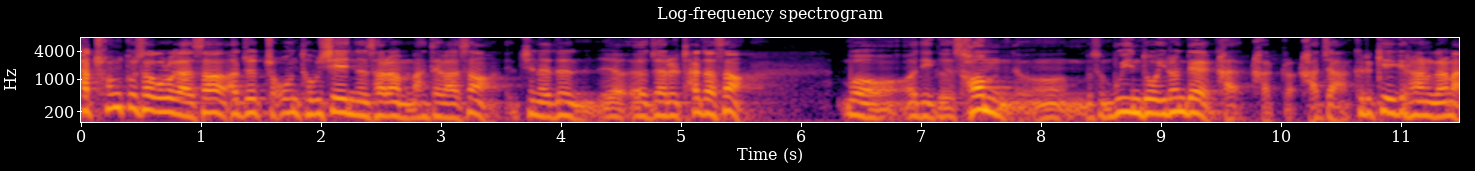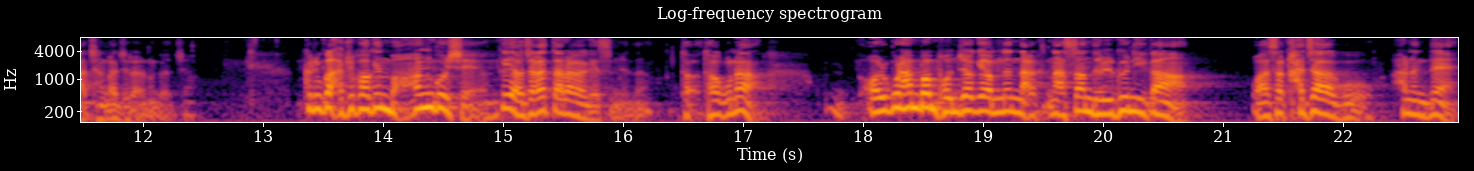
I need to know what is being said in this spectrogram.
저 촌구석으로 가서 아주 좋은 도시에 있는 사람한테 가서 지내던 여자를 찾아서 뭐 어디 그섬 어, 무슨 무인도 이런 데 가, 가, 자 그렇게 얘기를 하는 거나 마찬가지라는 거죠. 그리고 아주 거긴 먼 곳이에요. 그 여자가 따라가겠습니다. 더, 구나 얼굴 한 번 본 적이 없는 낯선 늙은이가 와서 가자고 하는데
